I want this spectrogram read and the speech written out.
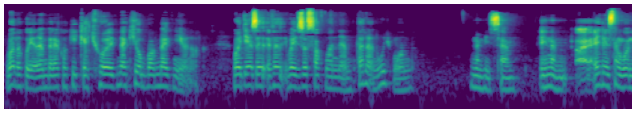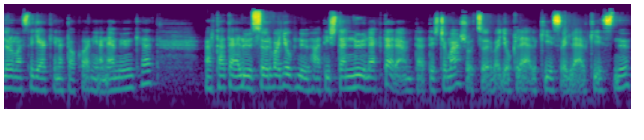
vannak olyan emberek, akik egy hölgynek jobban megnyílnak. Vagy ez, vagy ez a szakma nem talán úgy mond? Nem hiszem. Én nem, egyrészt nem gondolom azt, hogy el kéne takarni a nemünket, mert hát először vagyok nő, hát Isten nőnek teremtett, és csak másodszor vagyok lelkész vagy lelkésznő,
